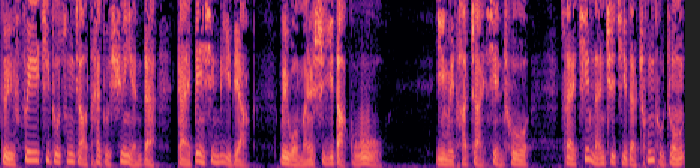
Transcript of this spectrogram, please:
对非基督宗教态度宣言的改变性力量。为我们是一大鼓舞，因为它展现出在艰难之极的冲突中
